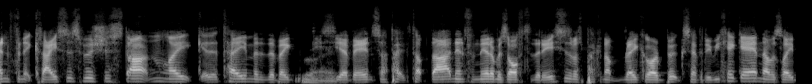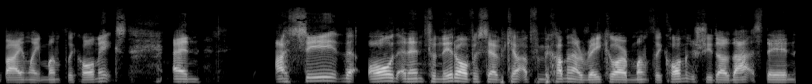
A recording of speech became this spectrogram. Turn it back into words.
Infinite Crisis was just starting, like at the time of the big right. DC events. I picked up that, and then from there I was off to the races. I was picking up regular books every week again. I was like buying like monthly comics, and I say that all, and then from there, obviously, I became, from becoming a regular monthly comics reader, that's then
